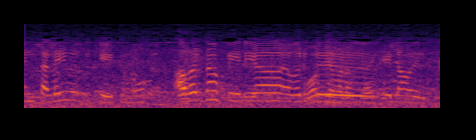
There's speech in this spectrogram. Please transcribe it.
என் தலைவருக்கு கேட்கணும். அவர் தான் பெரிய அவருக்கு எல்லாம் இருக்கு.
